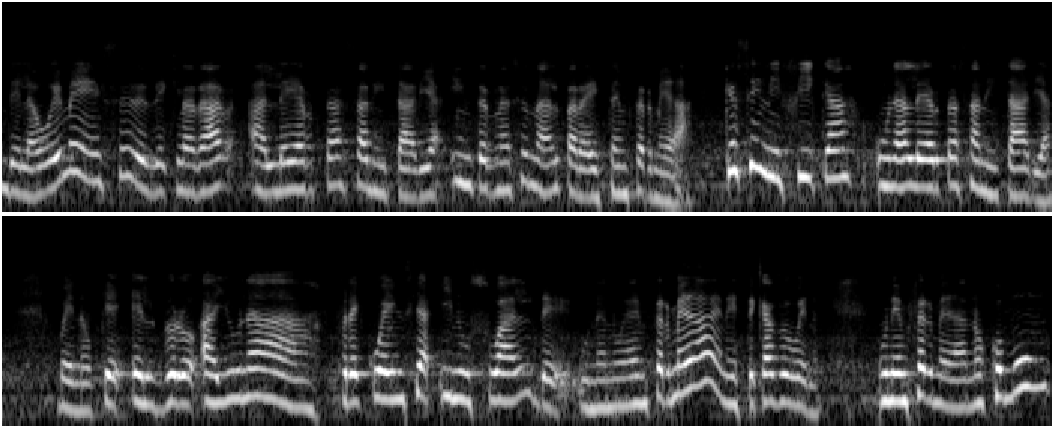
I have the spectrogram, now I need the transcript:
de la OMS de declarar alerta sanitaria internacional para esta enfermedad. ¿Qué significa una alerta sanitaria? Bueno, que el hay una frecuencia inusual de una nueva enfermedad, en este caso, bueno, una enfermedad no común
